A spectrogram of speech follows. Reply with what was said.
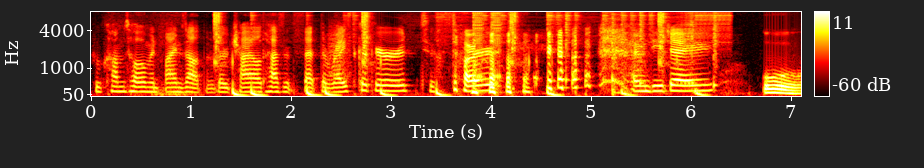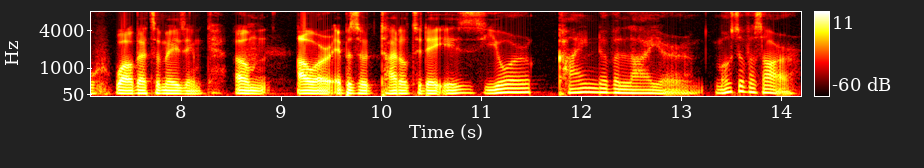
who comes home and finds out that their child hasn't set the rice cooker to start. I'm DJ. Ooh, wow, that's amazing. Um, our episode title today is "You're Kind of a Liar." Most of us are.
